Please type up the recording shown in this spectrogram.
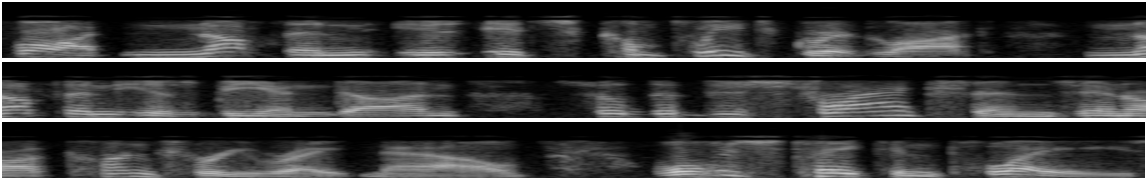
thought. Nothing, it's complete gridlock. Nothing is being done. So the distractions in our country right now, what is taking place,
